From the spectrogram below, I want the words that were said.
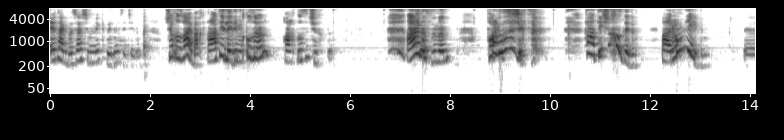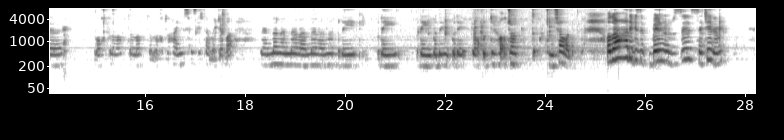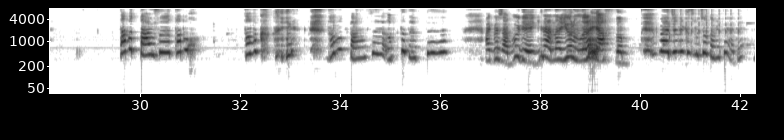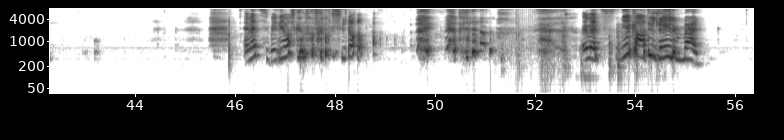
evet arkadaşlar şimdi bölüm seçelim. Şu kız var ya bak katil dediğim kızın farklısı çıktı. Aynısının farklısı çıktı. Katil şu kız dedim. Bari onu diyeydim. Ee, nokta nokta nokta nokta hangisini seçsem acaba? Ben ben ben ben ben ben ben bu değil. Bu değil. Bu değil, bu değil, bu değil. Yok bu değil. Çok konuşamadım. O zaman hadi biz bölümümüzü seçelim. Tabut dansı, tavuk. Tavuk. Tavuk dansı. ıptı dıttı. Arkadaşlar bu videoya gülenler yorumlara yazsın. Bence bir kısmı çok komikti. Hadi. Evet, belediye başkanımız konuşuyor. evet, niye katil değilim ben?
